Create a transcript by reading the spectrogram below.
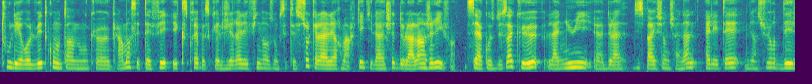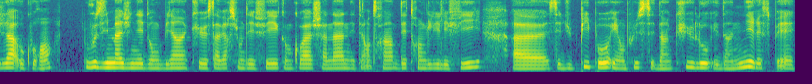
tous les relevés de compte. Hein. donc euh, clairement, c'était fait exprès parce qu'elle gérait les finances. Donc c'était sûr qu'elle allait remarquer qu'il achète de la lingerie. C'est à cause de ça que la nuit de la disparition de Shannon, elle était bien sûr déjà au courant vous imaginez donc bien que sa version des faits, comme quoi Shannon était en train d'étrangler les filles, euh, c'est du pipeau et en plus c'est d'un culot et d'un irrespect.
